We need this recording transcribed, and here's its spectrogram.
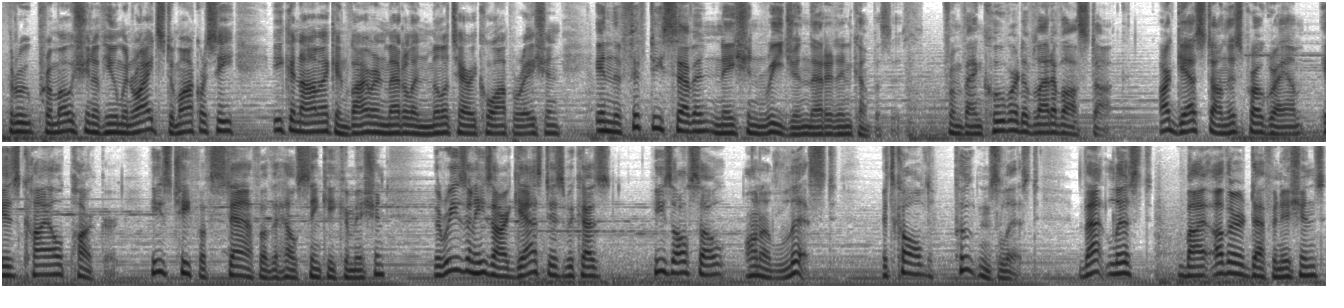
through promotion of human rights, democracy, economic, environmental, and military cooperation in the 57 nation region that it encompasses. From Vancouver to Vladivostok, our guest on this program is Kyle Parker. He's Chief of Staff of the Helsinki Commission. The reason he's our guest is because he's also on a list it's called Putin's List. That list, by other definitions,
